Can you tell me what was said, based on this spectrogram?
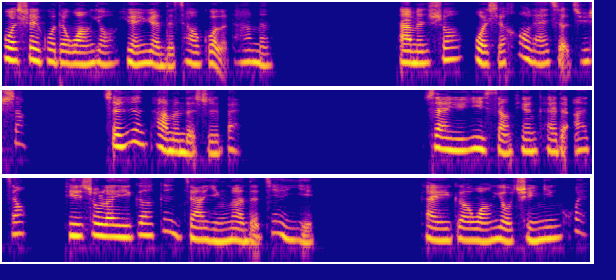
我睡过的网友远远的超过了他们。他们说我是后来者居上，承认他们的失败。善于异想天开的阿娇提出了一个更加淫乱的建议。开一个网友群英会，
